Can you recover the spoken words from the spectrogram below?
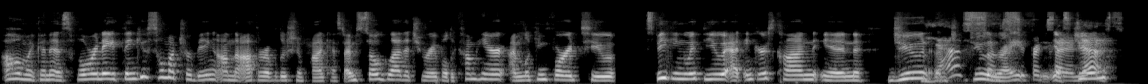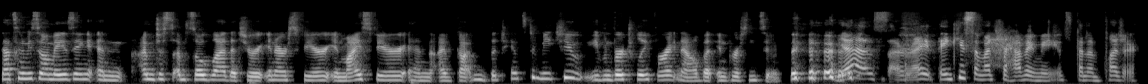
Oh my goodness. Well renee thank you so much for being on the author revolution podcast. I'm so glad that you were able to come here. I'm looking forward to speaking with you at InkersCon in June. Uh, yes, June, I'm right? yes, June. Yes. That's going to be so amazing. And I'm just, I'm so glad that you're in our sphere, in my sphere, and I've gotten the chance to meet you, even virtually for right now, but in person soon. yes. All right. Thank you so much for having me. It's been a pleasure.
